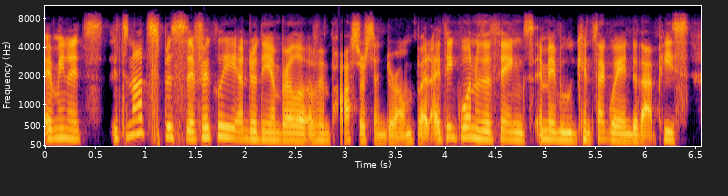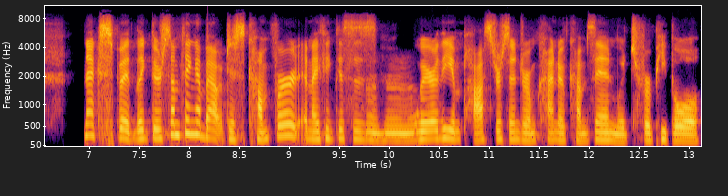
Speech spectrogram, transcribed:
i mean it's it's not specifically under the umbrella of imposter syndrome but i think one of the things and maybe we can segue into that piece next but like there's something about discomfort and i think this is mm-hmm. where the imposter syndrome kind of comes in which for people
